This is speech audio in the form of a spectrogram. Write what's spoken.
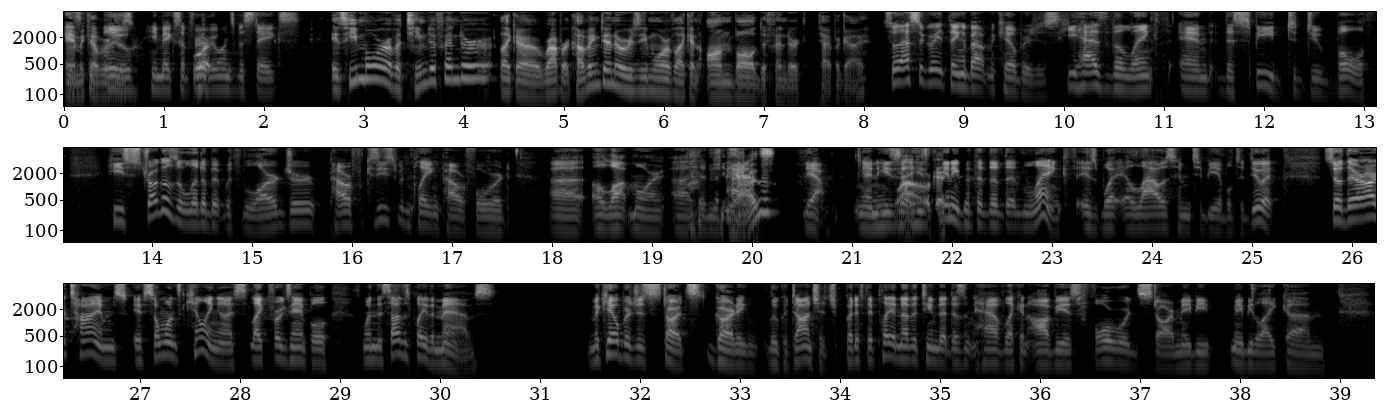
yeah, and Bridges. He makes up for everyone's mistakes is he more of a team defender like a Robert Covington or is he more of like an on-ball defender type of guy? So that's the great thing about Mikal Bridges. He has the length and the speed to do both. He struggles a little bit with larger power because he's been playing power forward uh, a lot more uh, than the he past. Has? Yeah, and he's wow, he's okay. skinny, but the, the the length is what allows him to be able to do it. So there are times if someone's killing us, like for example, when the Suns play the Mavs, Mikal Bridges starts guarding Luka Doncic, but if they play another team that doesn't have like an obvious forward star, maybe maybe like um,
